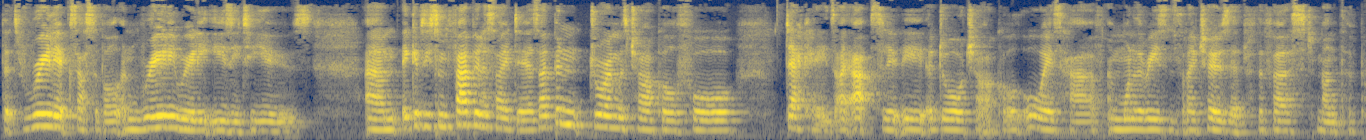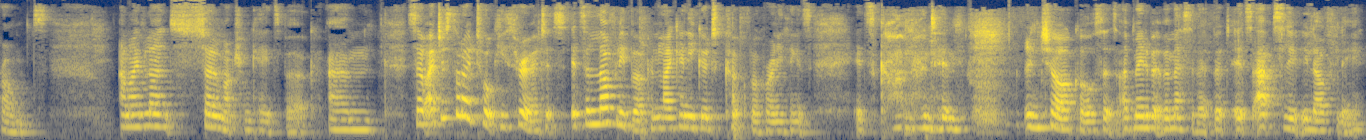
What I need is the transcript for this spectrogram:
that's really accessible and really, really easy to use. Um, it gives you some fabulous ideas. I've been drawing with charcoal for decades. I absolutely adore charcoal, always have, and one of the reasons that I chose it for the first month of prompts. And I've learned so much from Kate's book. Um, so I just thought I'd talk you through it. It's it's a lovely book, and like any good cookbook or anything, it's it's covered in in charcoal. So I've made a bit of a mess of it, but it's absolutely lovely.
